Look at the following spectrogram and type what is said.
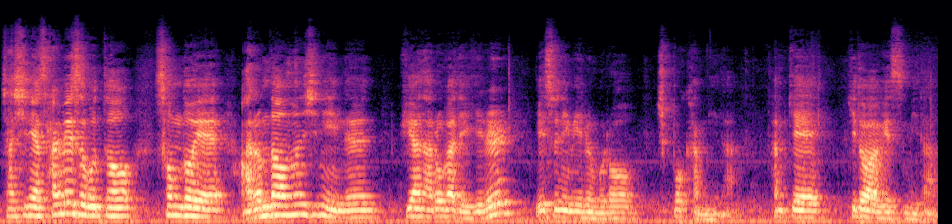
자신의 삶에서부터 성도의 아름다운 헌신이 있는 귀한 하루가 되기를 예수님 이름으로 축복합니다. 함께 기도하겠습니다.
